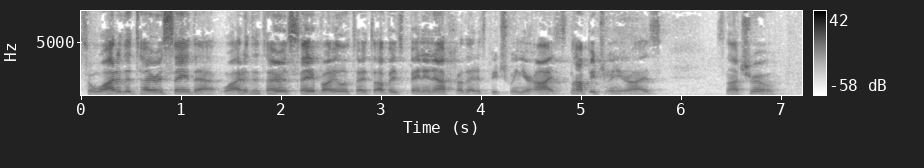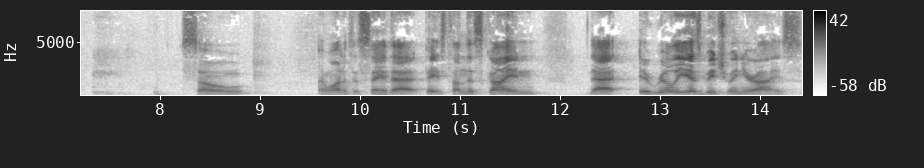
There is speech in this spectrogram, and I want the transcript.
So why did the Torah say that? Why did the Torah say that it's between your eyes? It's not between your eyes. It's not true. So I wanted to say that based on this Gaon, that it really is between your eyes.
